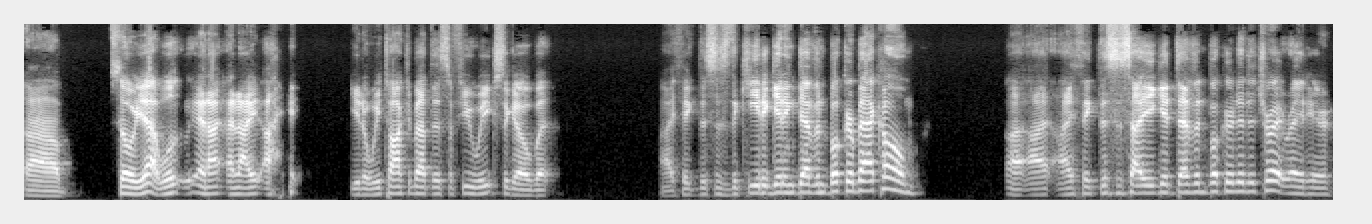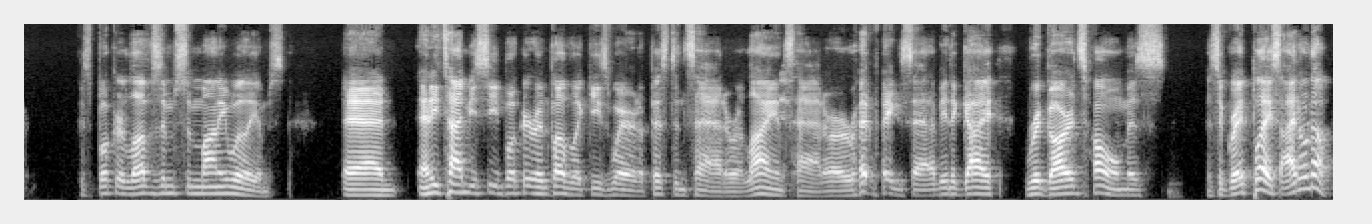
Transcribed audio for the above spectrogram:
Uh, so yeah, well, and I and I, I, you know, we talked about this a few weeks ago, but I think this is the key to getting Devin Booker back home. Uh, I I think this is how you get Devin Booker to Detroit right here because Booker loves him some Monty Williams. And anytime you see Booker in public, he's wearing a Pistons hat or a Lions hat or a Red Wings hat. I mean, the guy regards home as it's a great place. I don't know.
